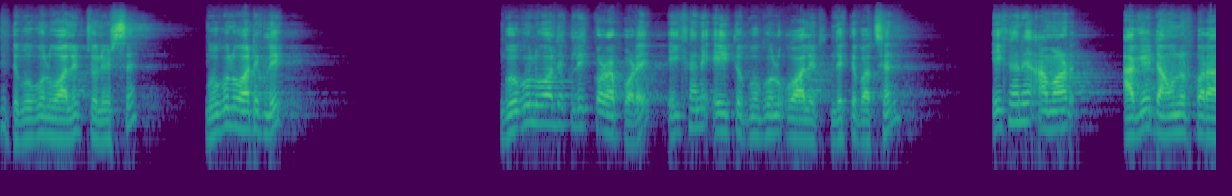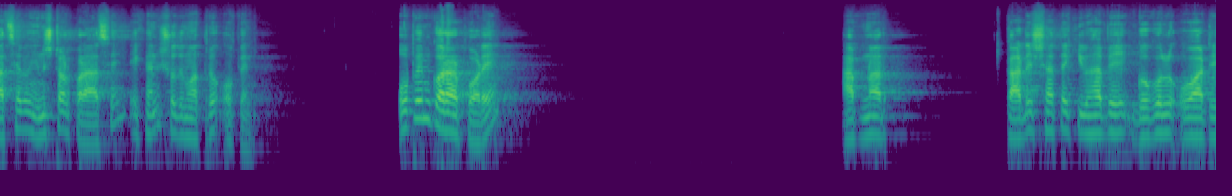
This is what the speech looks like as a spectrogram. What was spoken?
এতে গুগল ওয়ালেট চলে এসছে। গুগল ওয়ালেটে ক্লিক গুগল ওয়ালেটে ক্লিক করার পরে এইখানে এই তো গুগল ওয়ালেট দেখতে পাচ্ছেন। এখানে আমার আগে ডাউনলোড করা আছে এবং ইনস্টল করা আছে। এখানে শুধুমাত্র ওপেন ওপেন করার পরে আপনার কার্ডের সাথে কীভাবে গুগল ওয়ালেটে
